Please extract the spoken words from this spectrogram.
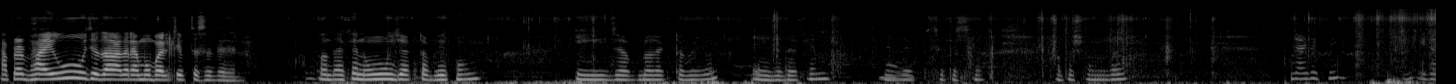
আপনার ভাই ও যে দাঁড়া দাঁড়া মোবাইল টিপতেছে, দেখেন। তো দেখেন ওই যে একটা বেগুন, এই যে আপনার একটা বেগুন, এই যে দেখেন। এই যে একটা চেতেছে কত সুন্দর যাইতেছি এটা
